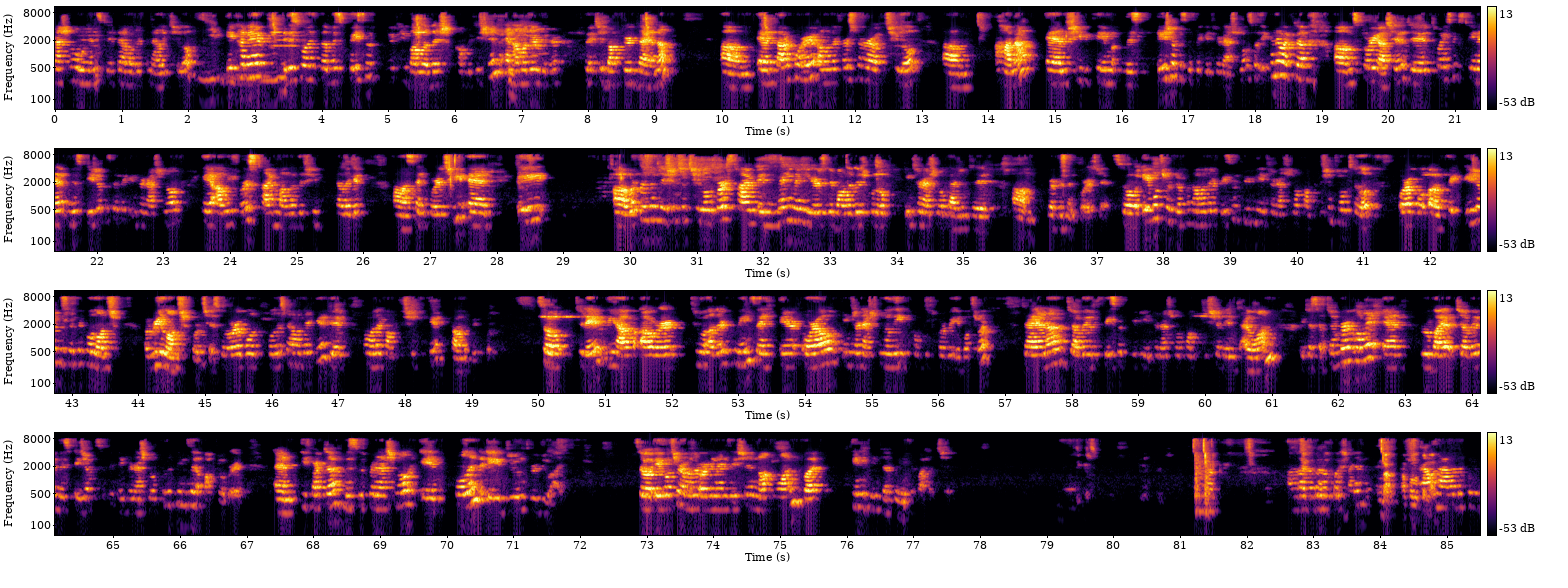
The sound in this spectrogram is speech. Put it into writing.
International women's ডেতে আমাদের finale ছিল এখানে this was the miss face of beauty Bangladesh competition and আমাদের উইনার হয়েছে ডক্টর ডায়ানা Um, and তারপরে আমাদের ফার্স্ট রানার আপ ছিল um, হানা and she became Miss Asia Pacific International. So এখানেও একটা স্টোরি আছে যে 2016 এ মিস এশিয়া প্যাসিফিক ইন্টারন্যাশনাল এ আমি first time Bangladeshi delegate send করেছি and এই রিপ্রেজেন্টেশনটা ছিল first time in many many years যে বাংলাদেশ কোনো ইন্টারন্যাশনাল প্যাজেন্টে রিপ্রেজেন্ট করেছে সো এই বছর যখন আমাদের face of beauty international competition চলছিল ওরা এশিয়া প্যাসিফিকও লঞ্চ রিলঞ্চ করছে সো ওরা বল- বলেছে আমাদেরকে যে তোমাদের কম্পিটিশন থেকে কাউকে পিক করবে So today we have our two other queens and এর- ওরাও internationally compete করবে এবছর Diana যাবে Face of Beauty International Competition in Taiwan এটা সেপ্টেম্বর হবে and Rubaya যাবে Miss Asia Pacific International Philippines in October and Ifarta Miss Supranational in Poland in June through July. So এবছর আমাদের organization not one but তিন তিনটা queens পাঠাচ্ছে ঠিক আছে আর কোনো question? না আপাতত না আমরা আলাদা করে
